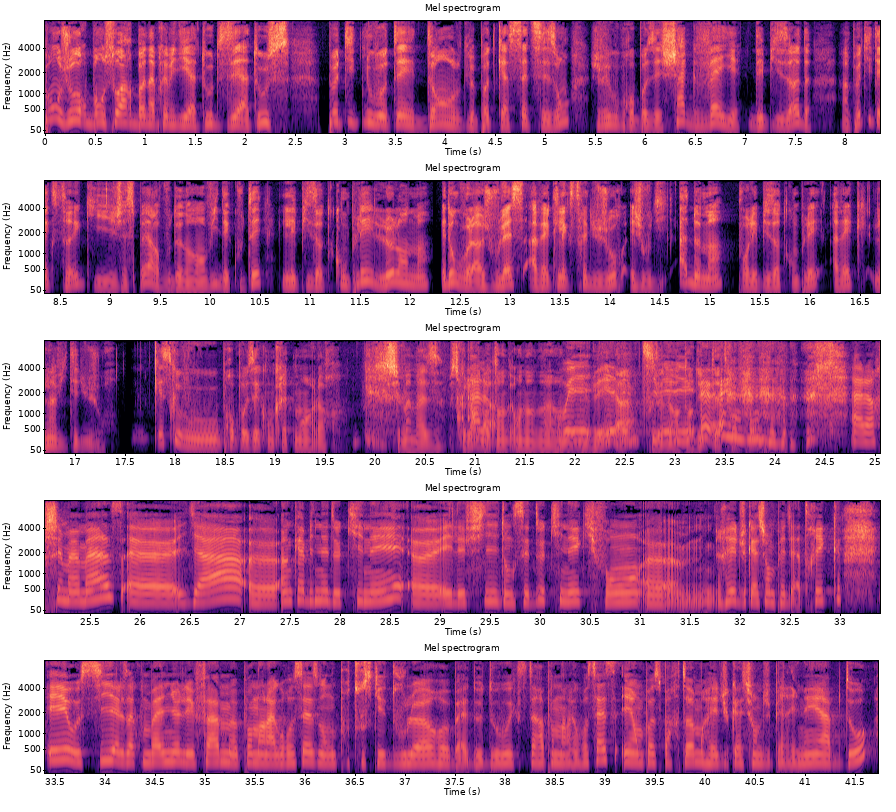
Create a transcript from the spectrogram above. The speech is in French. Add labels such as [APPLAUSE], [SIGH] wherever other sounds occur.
Bonjour, bonsoir, bon après-midi à toutes et à tous. Petite nouveauté dans le podcast cette saison, je vais vous proposer chaque veille d'épisode un petit extrait qui, j'espère, vous donnera envie d'écouter l'épisode complet le lendemain. Et donc voilà, je vous laisse avec l'extrait du jour et je vous dis à demain pour l'épisode complet avec l'invité du jour. Qu'est-ce que vous proposez concrètement alors chez Mamaz? Parce que là, Alors, on entend, on entend oui, des bébés, des petits vous avez entendu peut-être au fond. [LAUGHS] Alors chez Mamaz, euh, il y a euh, un cabinet de kinés euh, et les filles, donc c'est deux kinés qui font euh, rééducation pédiatrique et aussi elles accompagnent les femmes pendant la grossesse, donc pour tout ce qui est douleur euh, bah, de dos, etc. pendant la grossesse et en postpartum rééducation du périnée, abdos.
